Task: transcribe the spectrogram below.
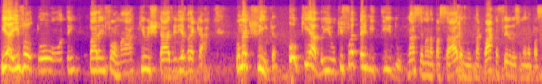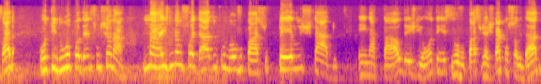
e aí voltou ontem para informar que o Estado iria brecar. Como é que fica? O que abriu, o que foi permitido na semana passada, na quarta-feira da semana passada, continua podendo funcionar, mas não foi dado o novo passo pelo Estado. Em Natal, desde ontem, esse novo passo já está consolidado.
